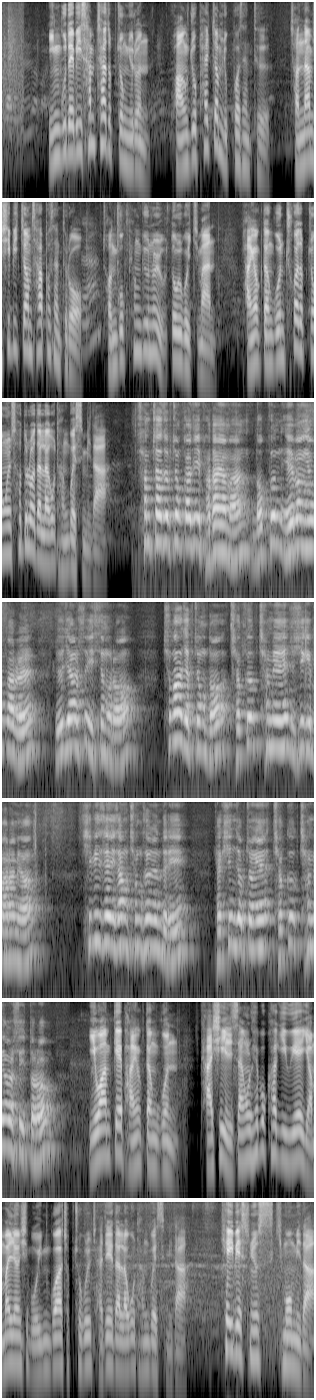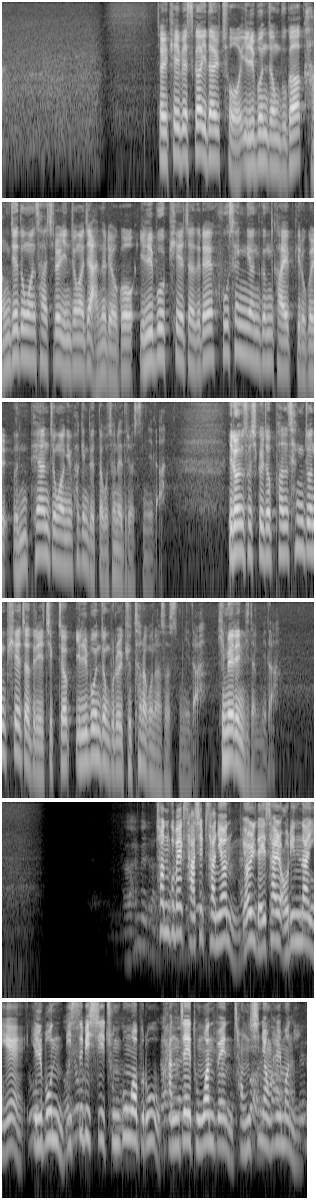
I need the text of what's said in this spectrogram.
인구 대비 3차 접종률은 광주 8.6%, 전남 12.4%로 전국 평균을 웃돌고 있지만 방역 당국은 추가 접종을 서둘러 달라고 당부했습니다. 3차 접종까지 받아야만 높은 예방 효과를 유지할 수 있으므로 추가 접종도 적극 참여해 주시기 바라며 12세 이상 청소년들이 백신 접종에 적극 참여할 수 있도록 이와 함께 방역 당국은 다시 일상을 회복하기 위해 연말연시 모임과 접촉을 자제해 달라고 당부했습니다. KBS 뉴스 김호입니다. 저희 KBS가 이달 초 일본 정부가 강제동원 사실을 인정하지 않으려고 일부 피해자들의 후생연금 가입 기록을 은폐한 정황이 확인됐다고 전해드렸습니다. 이런 소식을 접한 생존 피해자들이 직접 일본 정부를 규탄하고 나섰습니다. 김혜린 기자입니다. 1944년 14살 어린 나이에 일본 미쓰비시 중공업으로 강제 동원된 정신영 할머니.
